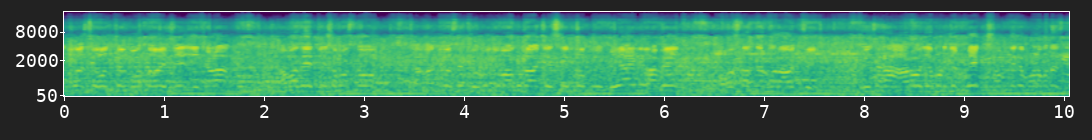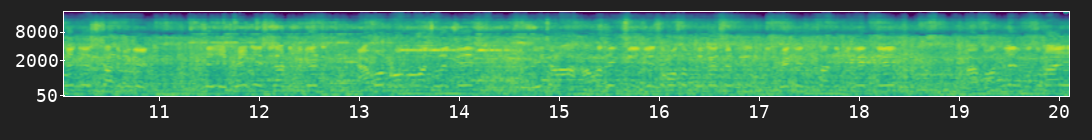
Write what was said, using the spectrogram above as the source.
আদিবাসী হোস্টেল বন্ধ হয়েছে, এছাড়া আমাদের যে সমস্ত আদিবাসী জমি জমাগুলো আছে, সেগুলোকে বেআইনিভাবে হস্তান্তর করা হচ্ছে। এছাড়া আরও যেমন হচ্ছে ফেক সব থেকে বড় কথা ফেক এস সার্টিফিকেট সেই ফেক এস সার্টিফিকেট এমন রকম চলেছে, এছাড়া আমরা দেখছি যে সমস্ত ফেক এস ফেক এস সার্টিফিকেটকে বাতিলের ঘোষণায়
